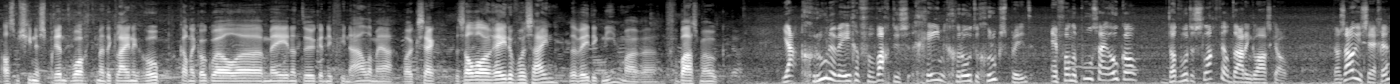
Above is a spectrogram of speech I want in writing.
als het misschien een sprint wordt met een kleine groep, kan ik ook wel eh, mee natuurlijk in die finale. Maar ja, wat ik zeg, er zal wel een reden voor zijn. Dat weet ik niet, maar eh verbaast me ook. Ja, Groenewegen verwacht dus geen grote groepsprint. En Van der Poel zei ook al, dat wordt een slagveld daar in Glasgow. Dan zou je zeggen,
